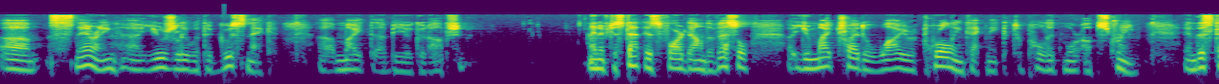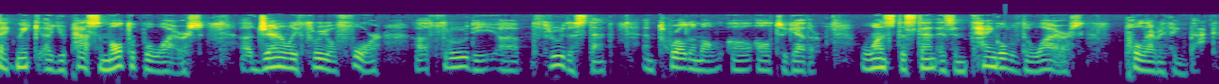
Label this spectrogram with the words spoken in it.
um, snaring, uh, usually with a gooseneck, uh, might uh, be a good option. And if your stent is far down the vessel, uh, you might try the wire twirling technique to pull it more upstream. In this technique, uh, you pass multiple wires, uh, generally three or four, uh, through the uh, through the stent and twirl them all, all, all together. Once the stent is entangled with the wires, pull everything back.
